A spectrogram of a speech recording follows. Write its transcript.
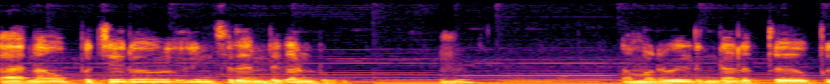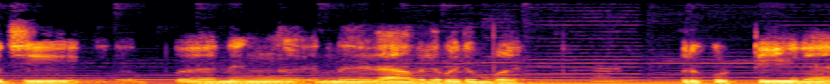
കാരണം ഉപ്പച്ചി ഒരു ഇൻസിഡന്റ് കണ്ടു. നമ്മുടെ വീടിന്റെ അടുത്ത് ഉപ്പച്ചി രാവിലെ വരുമ്പോൾ ഒരു കുട്ടീനെ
